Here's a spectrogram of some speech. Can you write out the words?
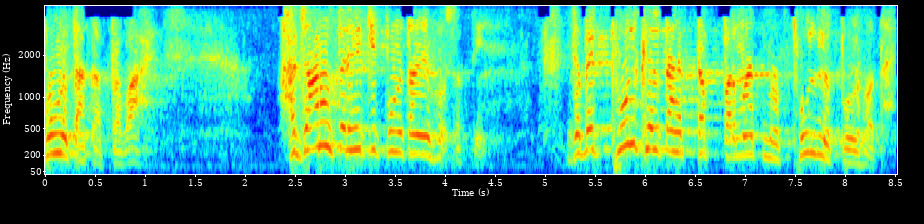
पूर्णता का प्रवाह है। हज़ारों तरह की पूर्णताएँ हो सकती हैं। जब एक फूल खिलता है, तब परमात्मा फूल में पूर्ण होता है।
